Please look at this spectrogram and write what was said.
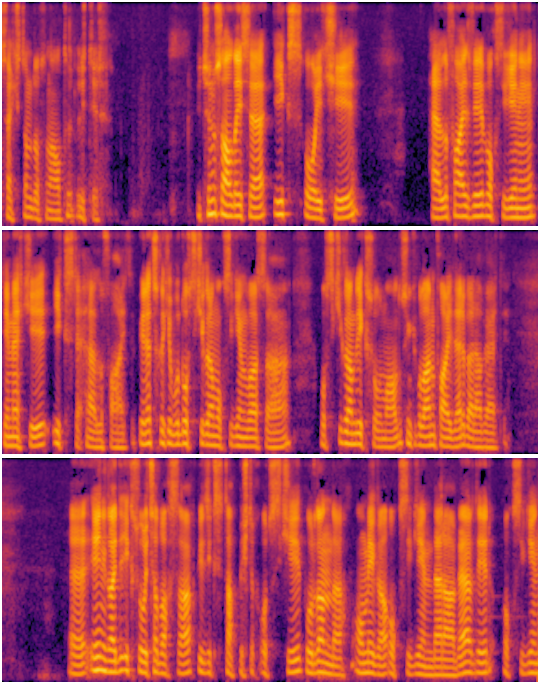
8,96 litr. Üçüncü sualda isə XO2 50% verib oksigeni, demək ki, X də 50%. Belə çıxır ki, burada 32 qram oksigen varsa, 32 qram da X olmalıdır, çünki bunların faizləri bərabərdir. Eyni qayda XO3-ə baxsaq, biz X-i tapmışdıq 32. Buradan da omega oksigen bərabərdir. Oksigen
